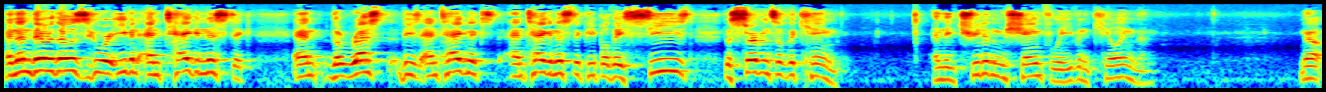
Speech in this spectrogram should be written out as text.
And then there were those who were even antagonistic. And the rest, these antagonistic people, they seized the servants of the king and they treated them shamefully, even killing them. Now,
